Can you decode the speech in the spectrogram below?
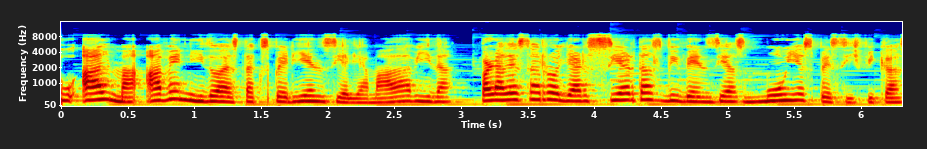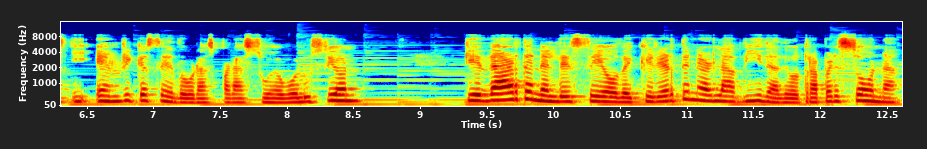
Tu alma ha venido a esta experiencia llamada vida para desarrollar ciertas vivencias muy específicas y enriquecedoras para su evolución. Quedarte en el deseo de querer tener la vida de otra persona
